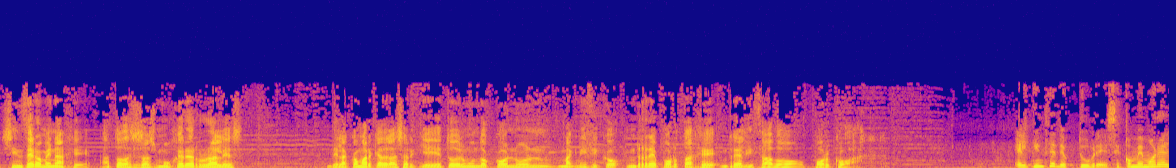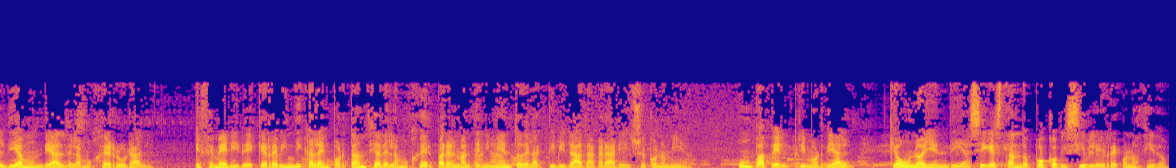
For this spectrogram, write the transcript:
sincero homenaje a todas esas mujeres rurales de la comarca de la Sarquía y de todo el mundo con un magnífico reportaje realizado por COAG. El 15 de octubre se conmemora el Día Mundial de la Mujer Rural, efeméride que reivindica la importancia de la mujer para el mantenimiento de la actividad agraria y su economía, un papel primordial que aún hoy en día sigue estando poco visible y reconocido.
